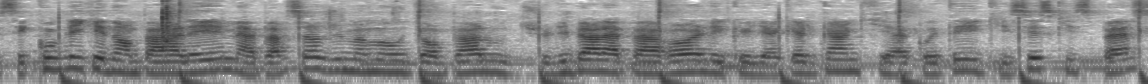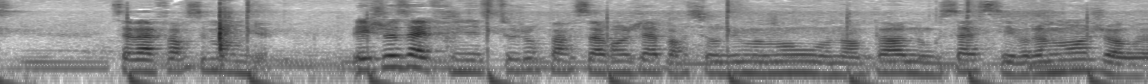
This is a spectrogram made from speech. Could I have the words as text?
c'est compliqué d'en parler. Mais à partir du moment où t'en parles, où tu libères la parole et qu'il y a quelqu'un qui est à côté et qui sait ce qui se passe, ça va forcément mieux. Les choses, elles finissent toujours par s'arranger à partir du moment où on en parle. Donc, ça, c'est vraiment genre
